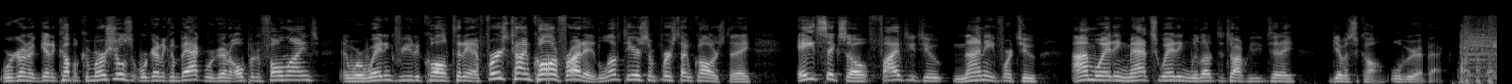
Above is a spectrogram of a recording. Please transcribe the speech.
We're going to get a couple commercials. We're going to come back. We're going to open the phone lines, and we're waiting for you to call today. First time caller Friday. Love to hear some first time callers today. 860 522 9842. I'm waiting. Matt's waiting. We'd love to talk with you today. Give us a call. We'll be right back.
